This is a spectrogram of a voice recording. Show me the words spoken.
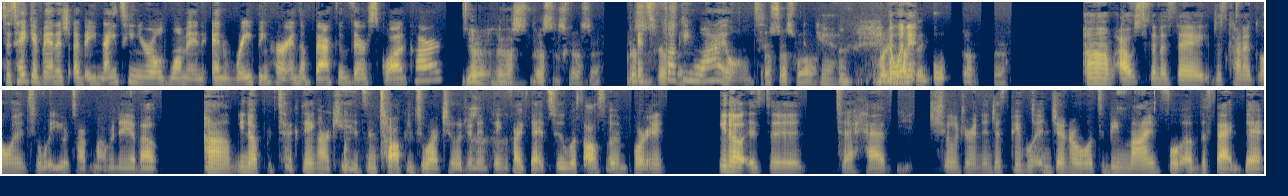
to take advantage of a 19 year old woman and raping her in the back of their squad car. Yeah, that's that's disgusting. That's it's disgusting. fucking wild. That's that's wild. Yeah. But And yeah, when I it, think. Oh, okay. Um, I was just gonna say, just kind of going to what you were talking about, Renee, about um, you know, protecting our kids and talking to our children and things like that too. What's also important, you know, is to to have children and just people in general to be mindful of the fact that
